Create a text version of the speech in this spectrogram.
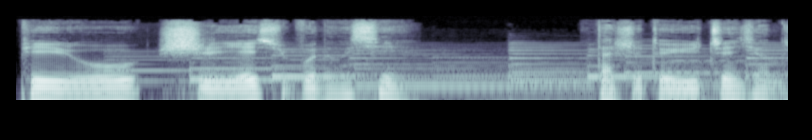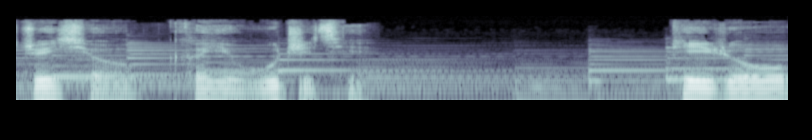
譬如史也许不能信，但是对于真相的追求可以无止境。譬如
